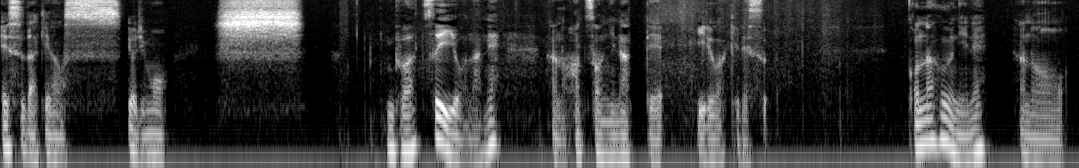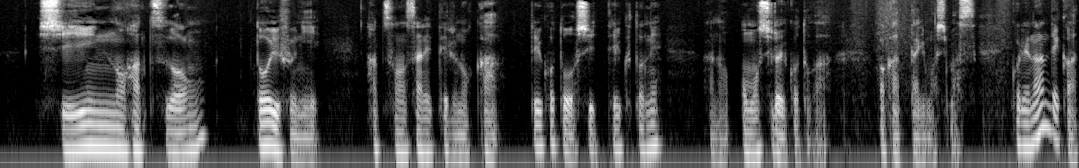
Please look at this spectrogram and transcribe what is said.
S だけの「す」よりも「」分厚いようなねあの発音になっているわけです。こんな風にねあの子音の発音どういう風に発音されてるのかっていうことを知っていくとねあの面白いことが分かったりもします。これなんでかっ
